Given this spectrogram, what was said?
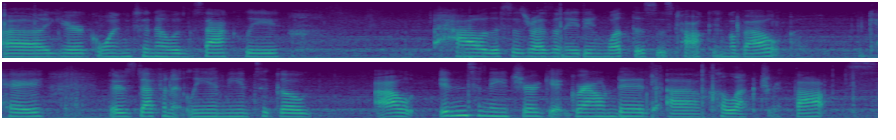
uh, you're going to know exactly how this is resonating, what this is talking about. Okay, there's definitely a need to go out into nature, get grounded, uh, collect your thoughts.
